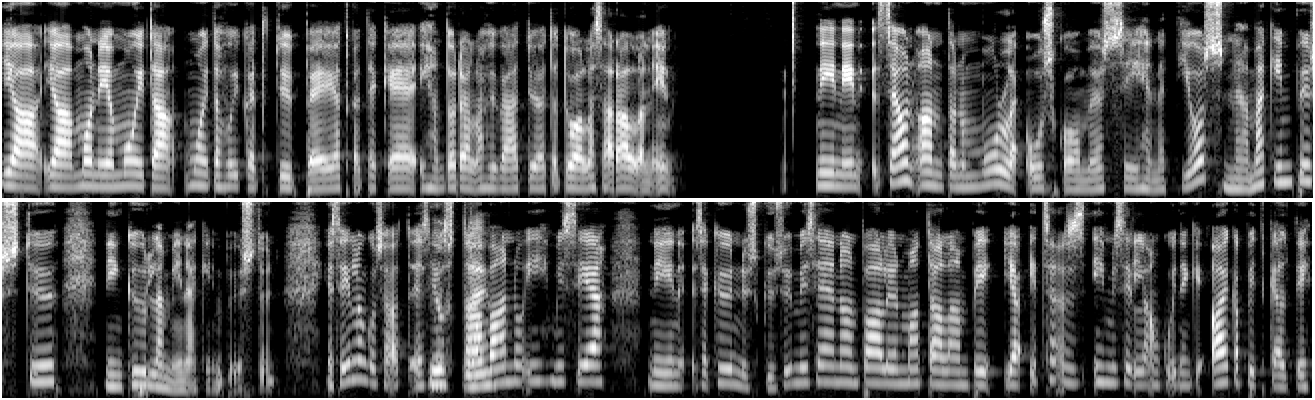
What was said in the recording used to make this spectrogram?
ja, ja monia muita, muita huikeita tyyppejä, jotka tekee ihan todella hyvää työtä tuolla saralla, niin niin, niin se on antanut mulle uskoa myös siihen, että jos nämäkin pystyy, niin kyllä minäkin pystyn. Ja silloin kun sä oot esimerkiksi tavannut ihmisiä, niin se kynnys kysymiseen on paljon matalampi. Ja itse asiassa ihmisillä on kuitenkin aika pitkälti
